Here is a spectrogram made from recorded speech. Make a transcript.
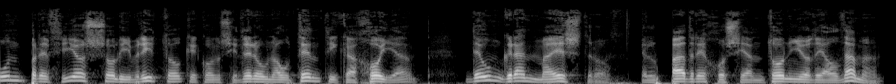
un precioso librito que considero una auténtica joya de un gran maestro, el padre José Antonio de Aldama,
